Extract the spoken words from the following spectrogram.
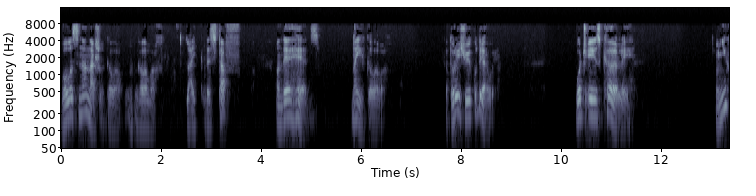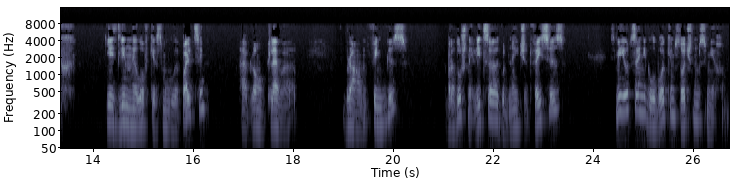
Волосы на наших головах. Like the stuff on their heads. На их головах. Которые еще и кудрявые. Which is curly. У них есть длинные ловкие смуглые пальцы, have long clever brown fingers, добродушные лица, good-natured faces, смеются они глубоким сочным смехом,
